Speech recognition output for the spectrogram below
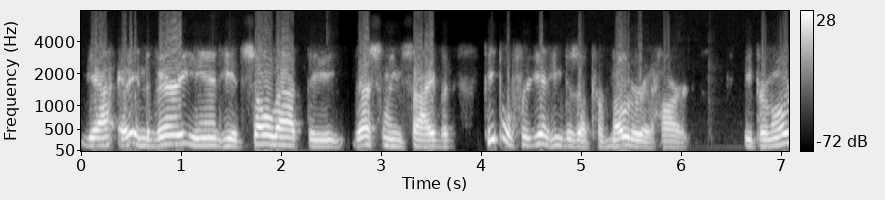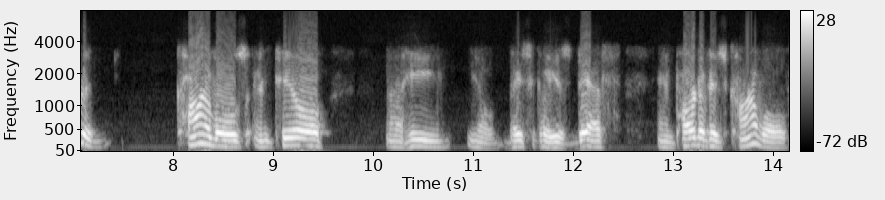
yeah, in the very end, he had sold out the wrestling side, but people forget he was a promoter at heart. He promoted carnivals until uh, he, you know, basically his death. And part of his carnival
